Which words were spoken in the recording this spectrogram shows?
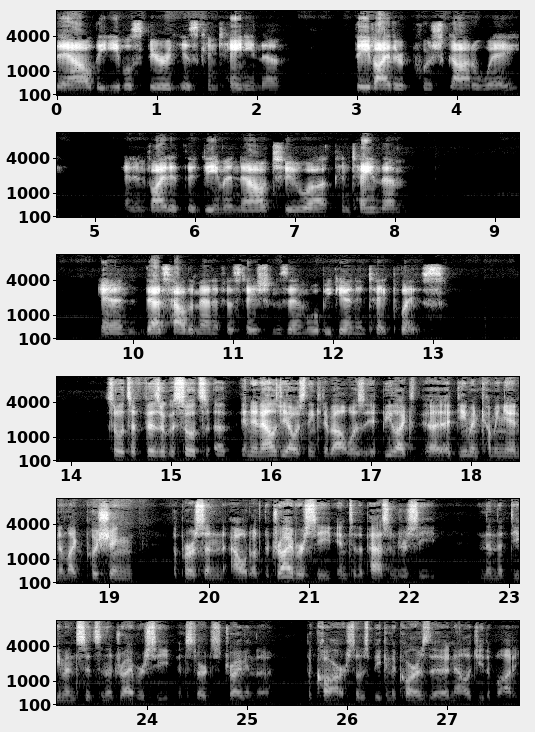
now the evil spirit is containing them they've either pushed God away and invited the demon now to uh, contain them, and that's how the manifestations then will begin and take place. So it's a physical. So it's a, uh, an analogy I was thinking about was it'd be like a, a demon coming in and like pushing the person out of the driver's seat into the passenger seat, and then the demon sits in the driver's seat and starts driving the, the car, so to speak. And the car is the analogy, of the body,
